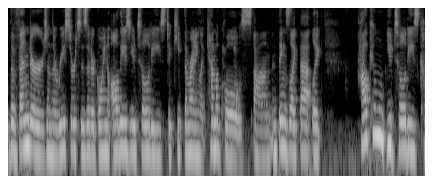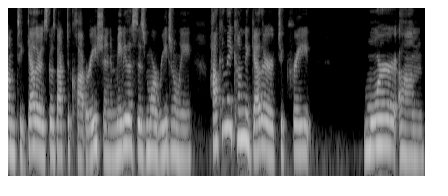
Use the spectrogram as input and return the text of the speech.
the vendors and the resources that are going to all these utilities to keep them running like chemicals um, and things like that like how can utilities come together? This goes back to collaboration and maybe this is more regionally. How can they come together to create more um,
